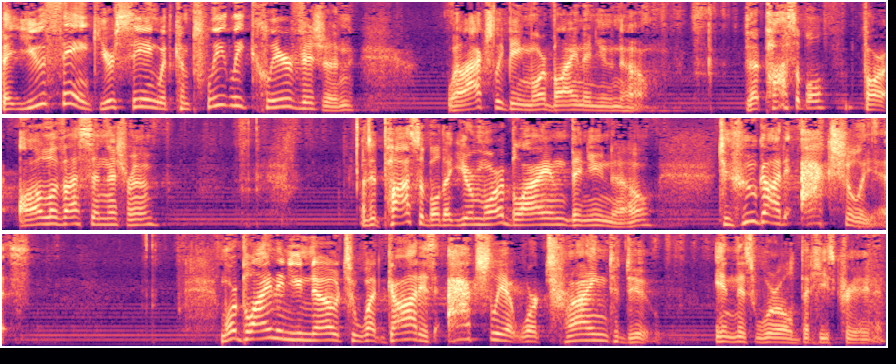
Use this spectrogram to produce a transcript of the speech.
that you think you're seeing with completely clear vision while actually being more blind than you know? Is that possible for all of us in this room? Is it possible that you're more blind than you know to who God actually is? More blind than you know to what God is actually at work trying to do in this world that He's created?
